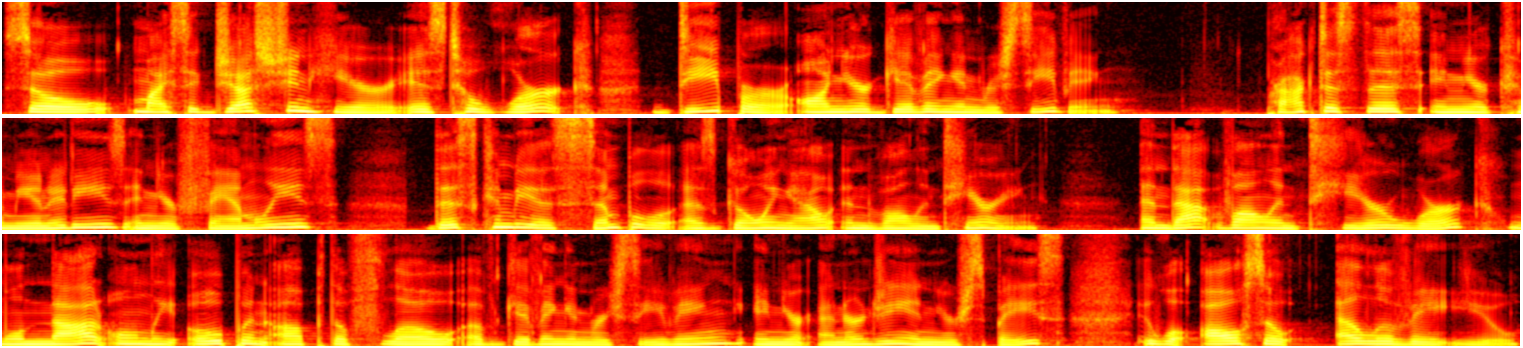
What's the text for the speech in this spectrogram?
So, my suggestion here is to work deeper on your giving and receiving. Practice this in your communities, in your families. This can be as simple as going out and volunteering. And that volunteer work will not only open up the flow of giving and receiving in your energy, in your space, it will also elevate you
